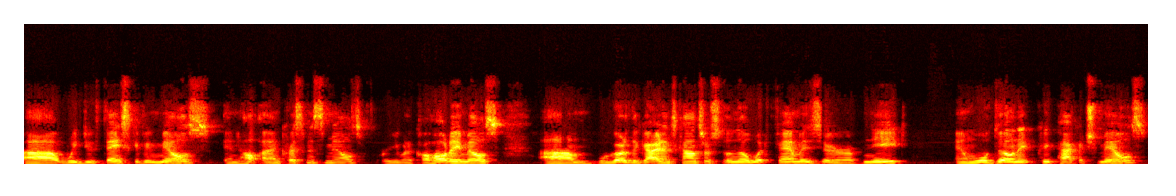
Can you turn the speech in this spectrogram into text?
Uh, we do Thanksgiving meals and, and Christmas meals, or you want to call holiday meals. Um, we'll go to the guidance counselors to know what families are of need, and we'll donate prepackaged meals.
